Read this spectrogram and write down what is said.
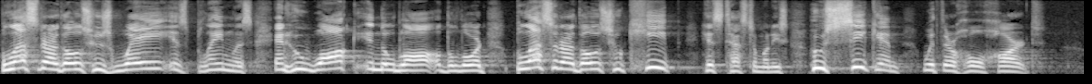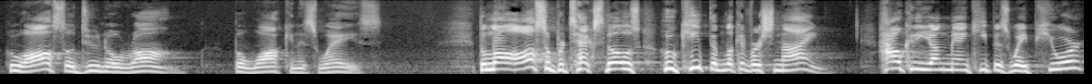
Blessed are those whose way is blameless and who walk in the law of the Lord. Blessed are those who keep his testimonies, who seek him with their whole heart who also do no wrong, but walk in his ways. The law also protects those who keep them. Look at verse 9. How can a young man keep his way pure?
